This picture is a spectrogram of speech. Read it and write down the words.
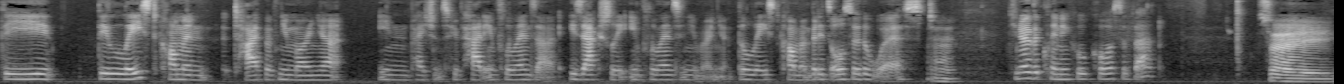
the the least common type of pneumonia in patients who've had influenza is actually influenza pneumonia, the least common, but it's also the worst. Mm. Do you know the clinical course of that? So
